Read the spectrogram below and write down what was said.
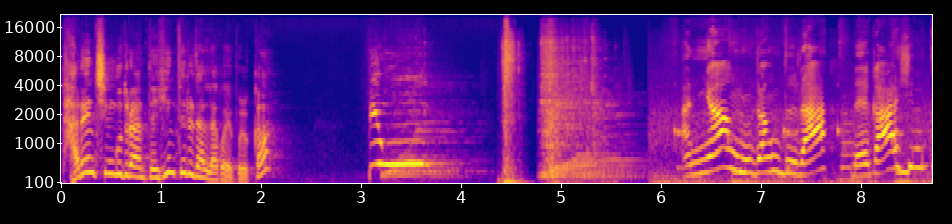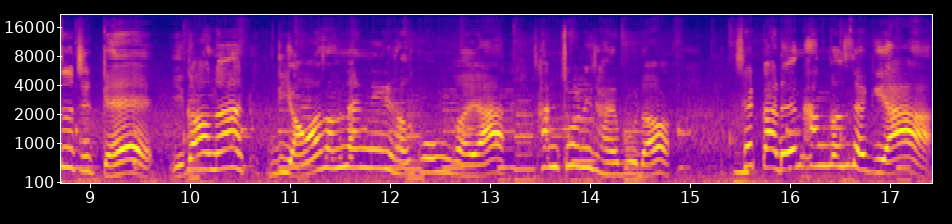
다른 친구들한테 힌트를 달라고 해볼까? 뿅! 안녕 요정들아. 내가 힌트 줄게. 이거는 우리 영어 선생님이 갖고 온 거야. 삼촌이 잘 불어. 색깔은 황금색이야.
